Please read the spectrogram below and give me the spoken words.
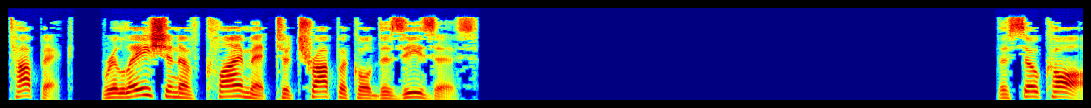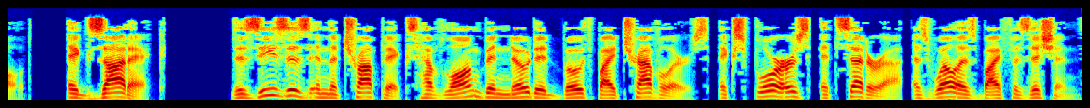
Topic. Relation of climate to tropical diseases The so-called Exotic diseases in the tropics have long been noted both by travelers, explorers, etc., as well as by physicians.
